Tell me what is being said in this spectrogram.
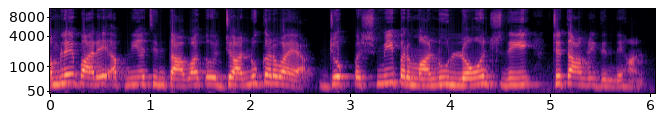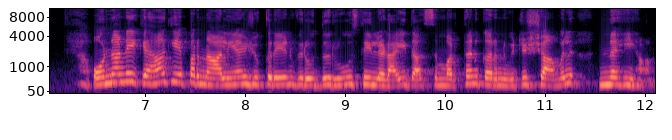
ਹਮਲੇ ਬਾਰੇ ਆਪਣੀਆਂ ਚਿੰਤਾਵਾਂ ਤੋਂ ਜਾਣੂ ਕਰਵਾਇਆ, ਜੋ ਪੱਛਮੀ ਪਰਮਾਣੂ ਲਾਂਚ ਦੀ ਚੇਤਾਵਨੀ ਦਿੰਦੇ ਹਨ। ਉਹਨਾਂ ਨੇ ਕਿਹਾ ਕਿ ਇਹ ਪ੍ਰਣਾਲੀਆਂ ਯੂਕਰੇਨ ਵਿਰੁੱਧ ਰੂਸ ਦੀ ਲੜਾਈ ਦਾ ਸਮਰਥਨ ਕਰਨ ਵਿੱਚ ਸ਼ਾਮਲ ਨਹੀਂ ਹਨ।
